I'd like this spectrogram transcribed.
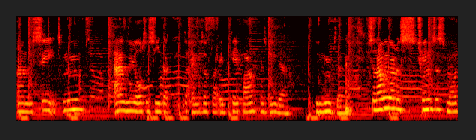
and we see it's moved and we also see that the msf.apk file has been there we moved there. So now we want to change this mod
